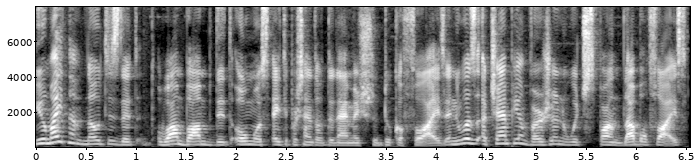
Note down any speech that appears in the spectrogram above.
you might have noticed that one bomb did almost 80% of the damage to Duke of Flies, and it was a champion version which spawned double flies,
